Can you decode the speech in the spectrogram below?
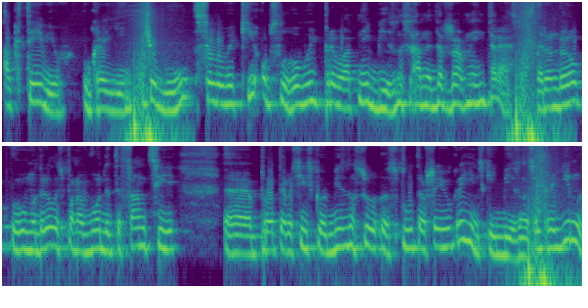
активів Україні. Чому силовики обслуговують приватний бізнес, а не державний інтерес? РНБО умудрилось понаводити санкції. Е, Проти російського бізнесу, сплутавши і український бізнес. Україну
